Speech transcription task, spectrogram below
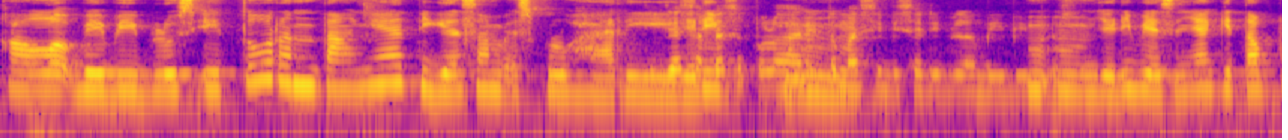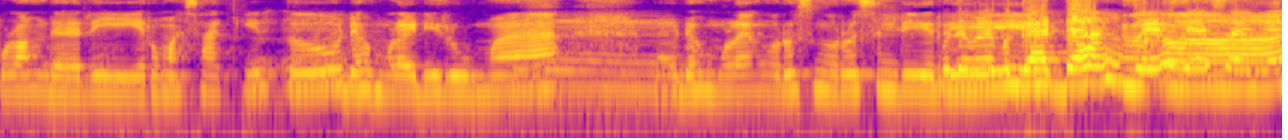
Kalau baby blues itu rentangnya 3 sampai 10 hari. 3 jadi sampai 10 hari itu masih bisa dibilang baby blues. Mm-mm, jadi biasanya kita pulang dari rumah sakit tuh udah mulai di rumah, nah udah mulai ngurus-ngurus sendiri. Udah mulai begadang tuh ya biasanya.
